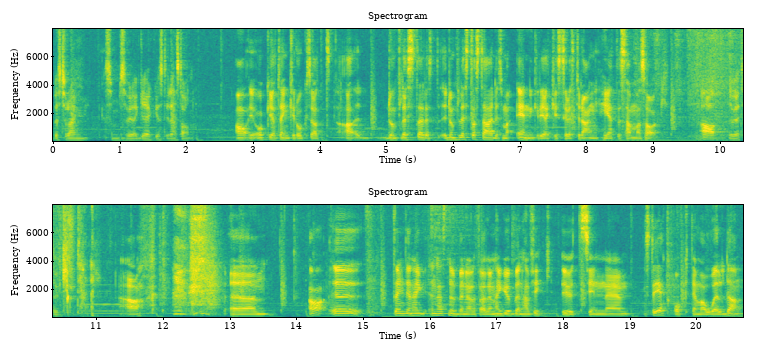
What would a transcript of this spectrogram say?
restaurang som serverar grekiskt i den stan. Ja, och jag tänker också att ah, de flesta, de flesta städer som har en grekisk restaurang heter samma sak. Ja, det vet vilken det är. Ja. Ehm, ja, uh, tänk den här, den här snubben i alla fall, den här gubben, han fick ut sin eh, stek och den var well done.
